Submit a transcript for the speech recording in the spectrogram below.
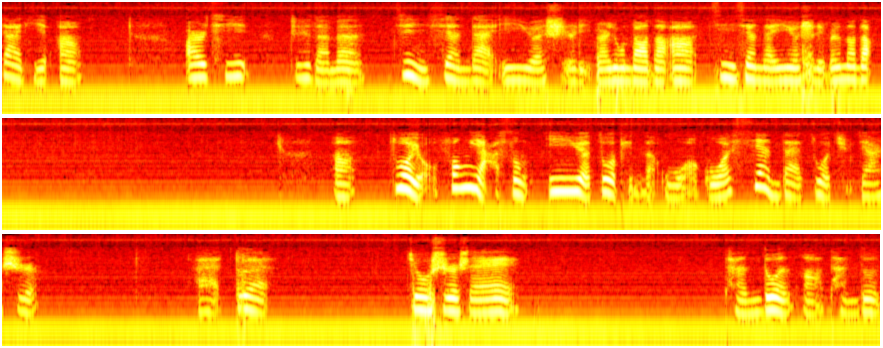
下一题啊。二十七，这是咱们近现代音乐史里边用到的啊，近现代音乐史里边用到的啊。作有《风雅颂》音乐作品的我国现代作曲家是？哎，对，就是谁？谭盾啊，谭盾。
